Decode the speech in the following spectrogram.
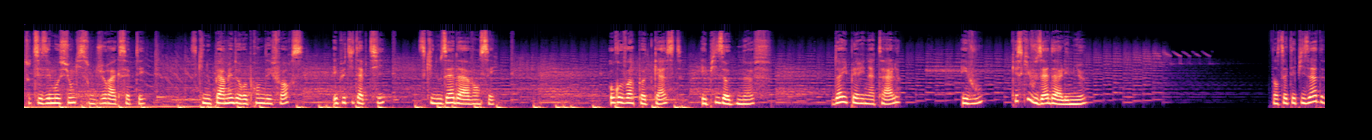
toutes ces émotions qui sont dures à accepter, ce qui nous permet de reprendre des forces et petit à petit, ce qui nous aide à avancer. Au revoir podcast, épisode 9, deuil périnatal. Et vous, qu'est-ce qui vous aide à aller mieux? Dans cet épisode,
